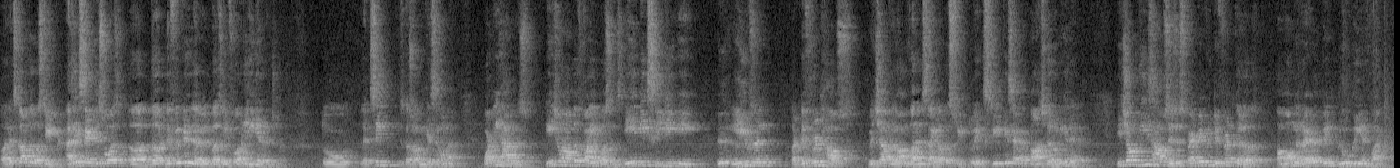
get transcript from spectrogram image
Uh, let's come to our statement. As I said, this was uh, the difficult level puzzle for linear. तो let's see इसका solving कैसे होना है. We have is each one of the five persons A, B, C, D, E is- lives in a different house which are along one side of the street. तो एक street के side में पाँच घर ये रह रहे हैं. Each of these houses is painted with different colors among red, pink, blue, green and white.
